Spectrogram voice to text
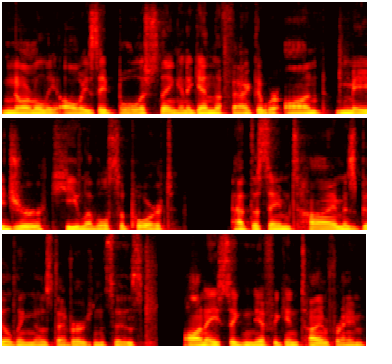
Normally, always a bullish thing. And again, the fact that we're on major key level support at the same time as building those divergences on a significant time frame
